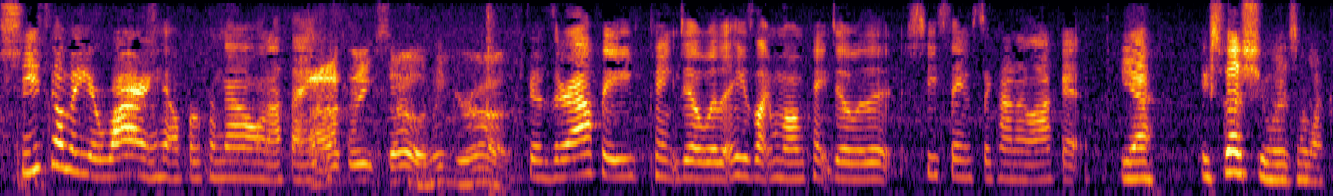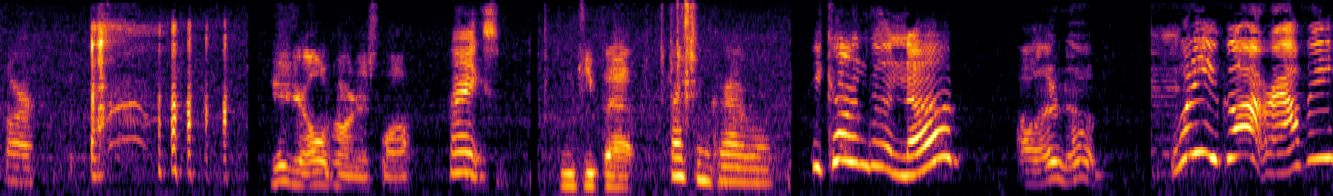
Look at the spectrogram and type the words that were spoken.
She's gonna be your wiring helper from now on, I think. I think so. I think you're right. Because Ralphie can't deal with it. He's like, Mom can't deal with it. She seems to kind of like it. Yeah, especially when it's on my car. Here's your old harness, Law. Thanks. You can keep that. That's incredible. He comes to the nub? Oh, they're nub. what do you got, Ralphie?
